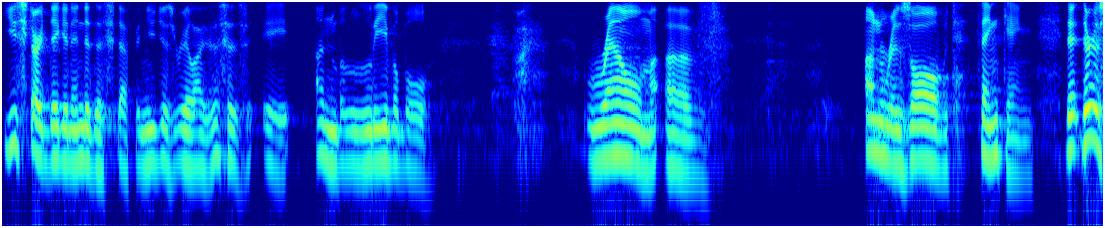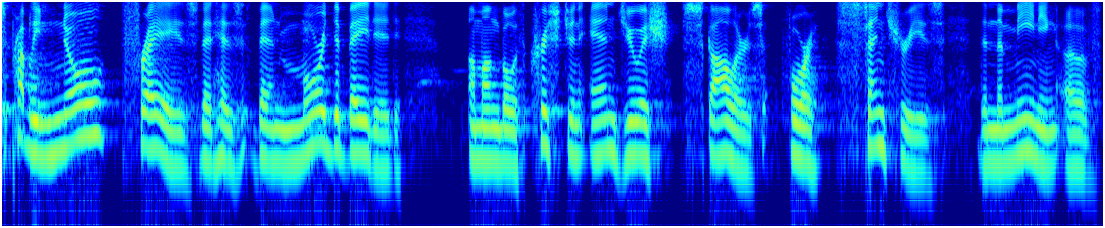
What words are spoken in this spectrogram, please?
you start digging into this stuff and you just realize this is a unbelievable realm of unresolved thinking. There is probably no phrase that has been more debated among both Christian and Jewish scholars for centuries than the meaning of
